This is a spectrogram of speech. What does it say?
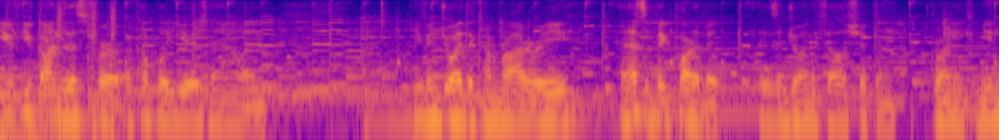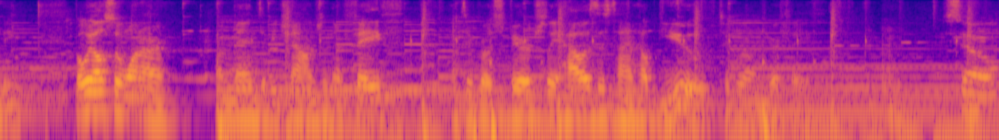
you've you've gone to this for a couple of years now, and you've enjoyed the camaraderie, and that's a big part of it is enjoying the fellowship and growing in community. But we also want our our men to be challenged in their faith to grow spiritually. How has this time helped you to grow in your faith? So,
